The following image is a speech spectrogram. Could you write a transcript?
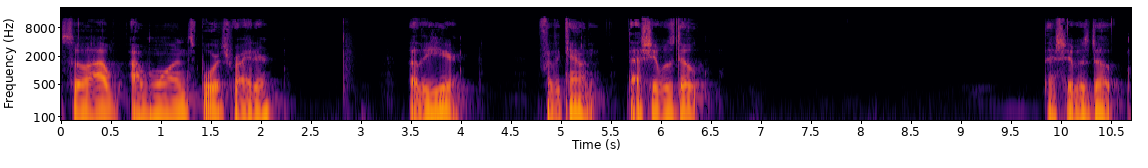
So I I won sports writer of the year for the county. That shit was dope. That shit was dope.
